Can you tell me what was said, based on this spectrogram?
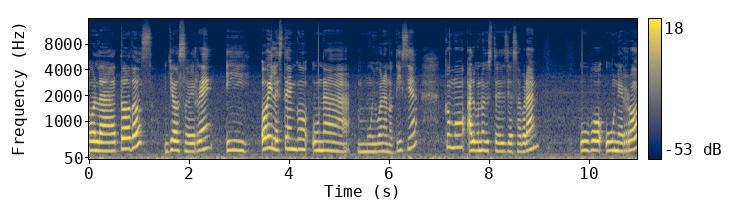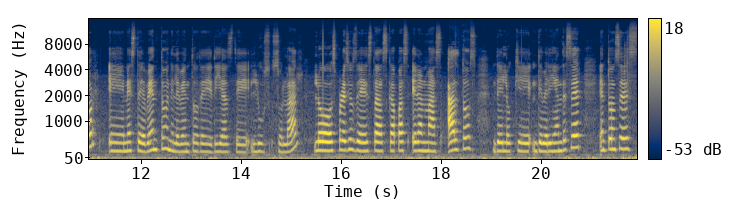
Hola a todos, yo soy Re y hoy les tengo una muy buena noticia. Como algunos de ustedes ya sabrán, hubo un error en este evento, en el evento de días de luz solar. Los precios de estas capas eran más altos de lo que deberían de ser. Entonces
